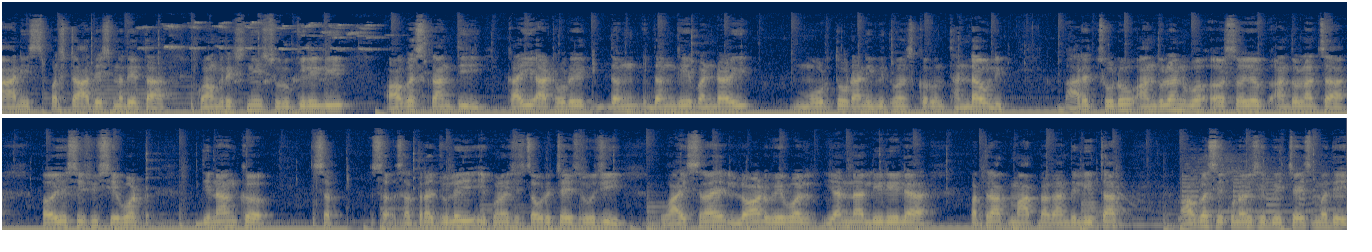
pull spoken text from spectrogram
आणि स्पष्ट आदेश न देता काँग्रेसने सुरू केलेली ऑगस्ट क्रांती काही आठवडे दंग दंगे बंडाळी मोडतोड आणि विध्वंस करून थंडावली. भारत छोडो आंदोलन व असहयोग आंदोलनाचा अयशस्वी शेवट दिनांक सत सतरा जुलै एकोणीसशे चौवेचाळीस रोजी व्हायसराय लॉर्ड वेवल यांना लिहिलेल्या पत्रात महात्मा गांधी लिहितात ऑगस्ट एकोणीसशे बेचाळीसमध्ये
